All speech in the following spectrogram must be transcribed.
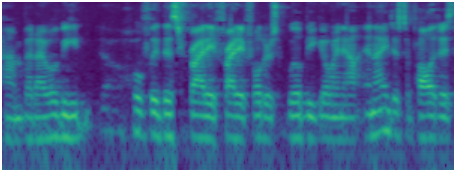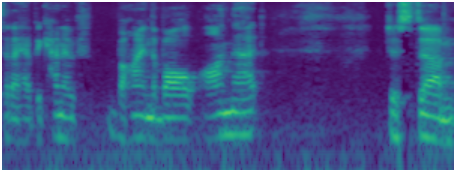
um, but I will be hopefully this Friday. Friday folders will be going out, and I just apologize that I have been kind of behind the ball on that. Just um,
